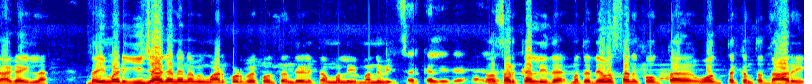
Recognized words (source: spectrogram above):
ಜಾಗ ಇಲ್ಲ. ದಯಮಾಡಿ ಈ ಜಾಗನೇ ನಮಗೆ ಮಾಡ್ಕೊಡ್ಬೇಕು ಅಂತಂದೇಳಿ ತಮ್ಮಲ್ಲಿ ಮನವಿ. ಸರ್ಕಲ್ ಇದೆ. ಸರ್ಕಲ್ ಇದೆ. ಮತ್ತೆ ದೇವಸ್ಥಾನಕ್ಕೆ ಹೋಗ್ತಾ ಹೋಗ್ತಕ್ಕಂಥ ದಾರಿ.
